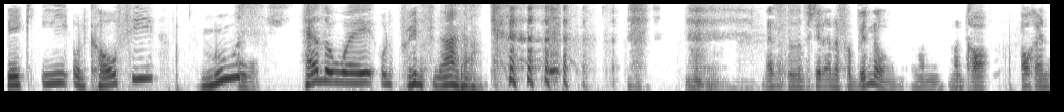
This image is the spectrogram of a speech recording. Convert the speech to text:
Big E und Kofi, Moose, oh. Hathaway und Prince Nana. Es besteht eine Verbindung. Man, man braucht auch ein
